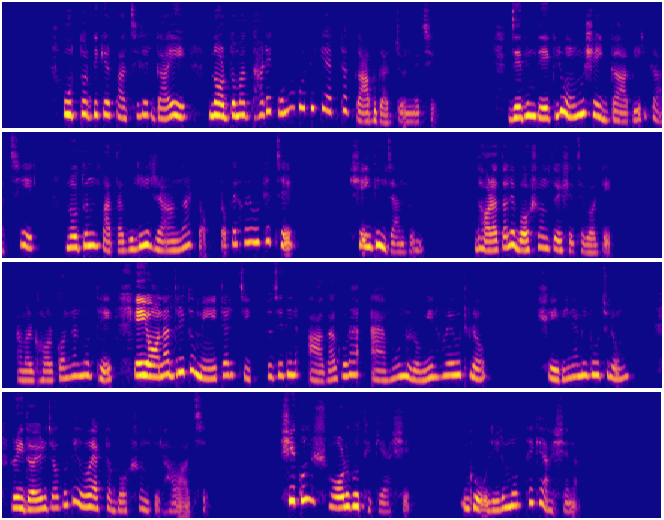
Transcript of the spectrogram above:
উত্তর দিকের পাঁচিলের গায়ে নর্দমার ধারে কোনো গতিকে একটা গাব গাছ জন্মেছে। যেদিন দেখলুম সেই গাবের গাছের নতুন পাতাগুলি রাঙা টকটকে হয়ে উঠেছে সেই দিন জানতুম, ধরাতলে বসন্ত এসেছে বটে। আমার ঘরকন্যার মধ্যে এই অনাদৃত মেয়েটার চিত্ত যেদিন আগাগোড়া এমন রঙিন হয়ে উঠল সেদিন আমি বুঝলুম হৃদয়ের জগতেও একটা বসন্তের হাওয়া আছে। সে কোন স্বর্গ থেকে আসে, গলির মোড় থেকে আসে না।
